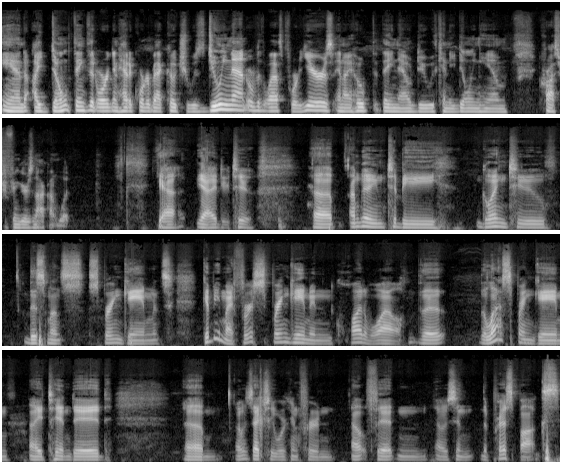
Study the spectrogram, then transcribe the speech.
And I don't think that Oregon had a quarterback coach who was doing that over the last four years, and I hope that they now do with Kenny Dillingham. Cross your fingers, knock on wood. Yeah, yeah, I do too. Uh, I'm going to be going to this month's spring game. It's gonna be my first spring game in quite a while. the The last spring game I attended, um, I was actually working for an outfit and I was in the press box,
